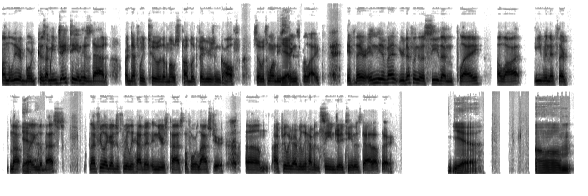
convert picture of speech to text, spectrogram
on the leaderboard because I mean JT and his dad are definitely two of the most public figures in golf. So it's one of these Yeah. things where like if they're in the event, you're definitely going to see them play a lot, even if they're not Yeah. playing the best. And I feel like I just really haven't in years past before last year. Um, I feel like I really haven't seen JT and his dad out there. Yeah. Um,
